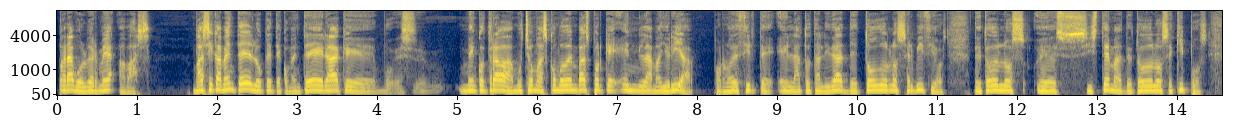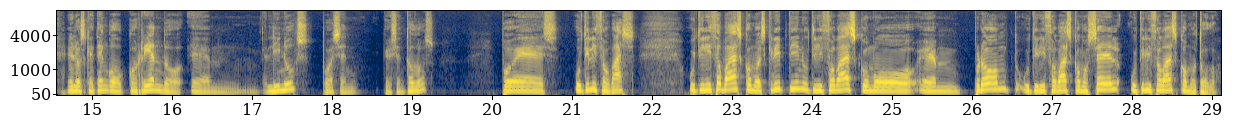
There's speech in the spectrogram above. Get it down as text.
para volverme a Bash. Básicamente lo que te comenté era que pues, me encontraba mucho más cómodo en Bash porque en la mayoría, por no decirte en la totalidad de todos los servicios, de todos los eh, sistemas, de todos los equipos en los que tengo corriendo em, Linux, pues en, que es en todos, pues utilizo Bash. Utilizo Bash como scripting, utilizo Bash como em, prompt, utilizo Bash como shell, utilizo Bash como todo.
